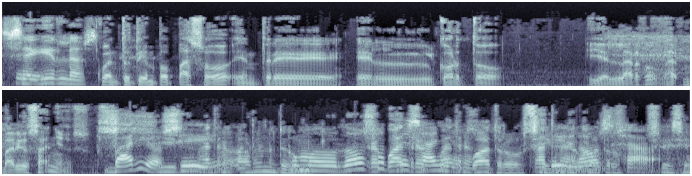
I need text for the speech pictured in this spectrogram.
seguirlos. ¿Cuánto tiempo pasó entre el corto y el largo? Va- ¿Varios años? Varios, sí. Como dos o tres años. Cuatro, sí, Sí, ¿no? cuatro. O sea, Sí, sí.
